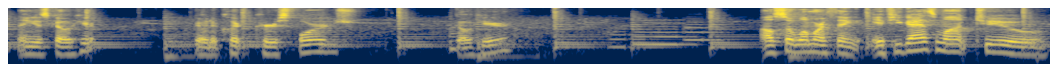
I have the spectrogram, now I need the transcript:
then just go here. Go to click CurseForge, go here. Also, one more thing, if you guys want to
